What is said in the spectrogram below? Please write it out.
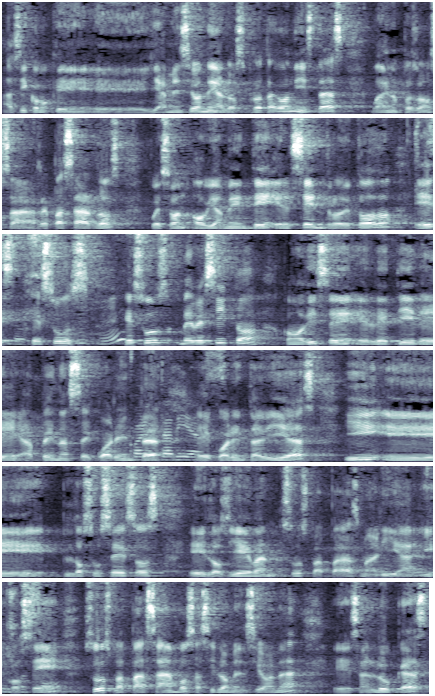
Así como que eh, ya mencioné a los protagonistas, bueno, pues vamos a repasarlos pues son obviamente el centro de todo, es Jesús. Jesús, bebecito, como dice Leti, de apenas eh, 40, 40 días. eh, 40 días, y eh, los sucesos eh, los llevan sus papás, María y José, sus papás ambos, así lo menciona eh, San Lucas,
